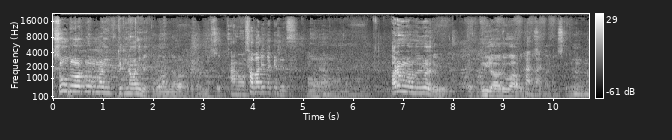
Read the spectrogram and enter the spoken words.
ソードアートオンライン的なアニメってご覧になられたことあります？あの触りだけです。あー。あれもあのいわゆる、えっと、VR ワールドの世界なんですけども、うんうん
